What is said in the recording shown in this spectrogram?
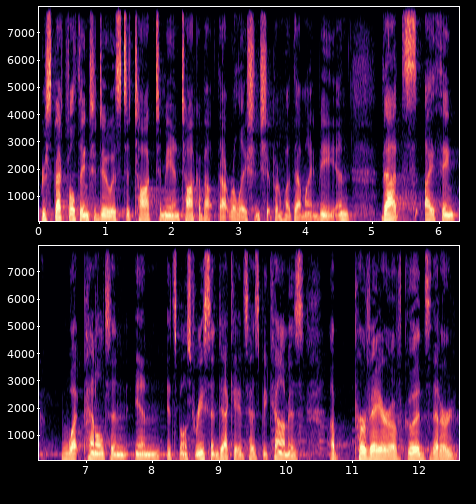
respectful thing to do is to talk to me and talk about that relationship and what that might be. And that's, I think, what Pendleton in its most recent decades has become is a purveyor of goods that are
